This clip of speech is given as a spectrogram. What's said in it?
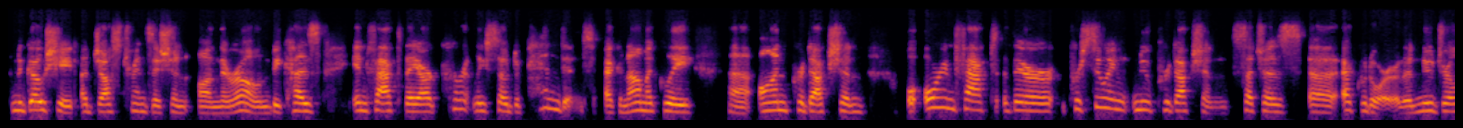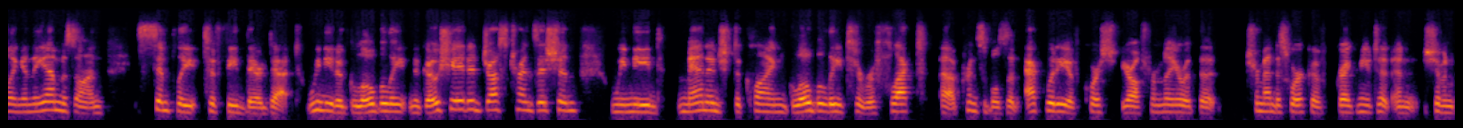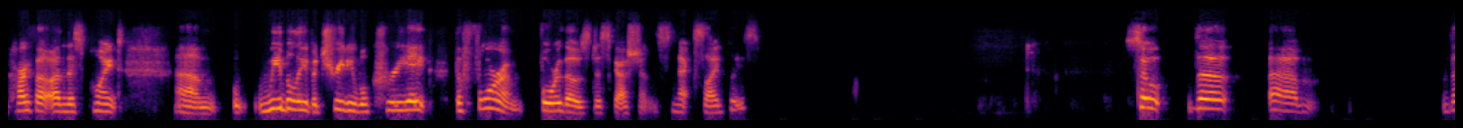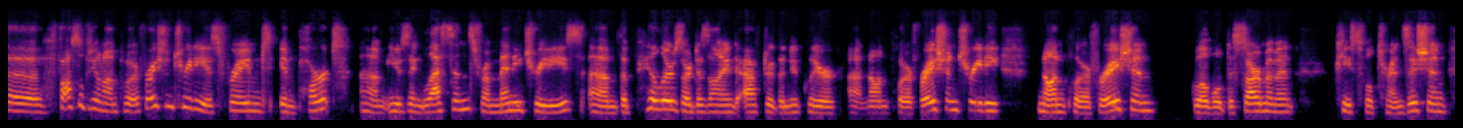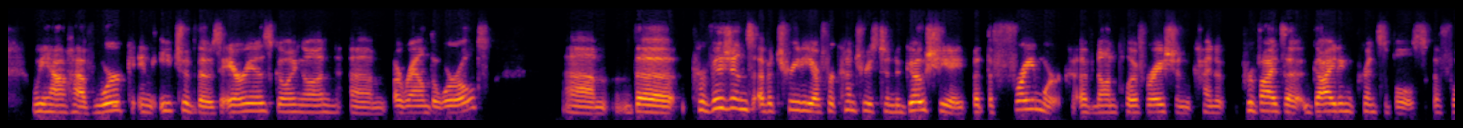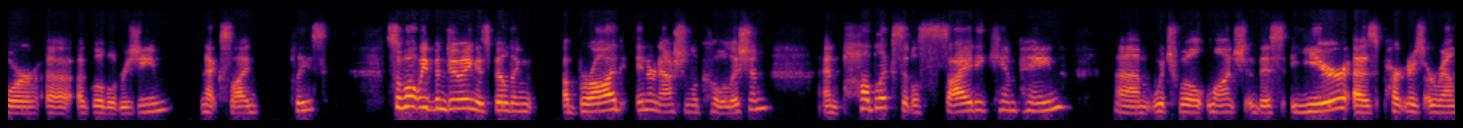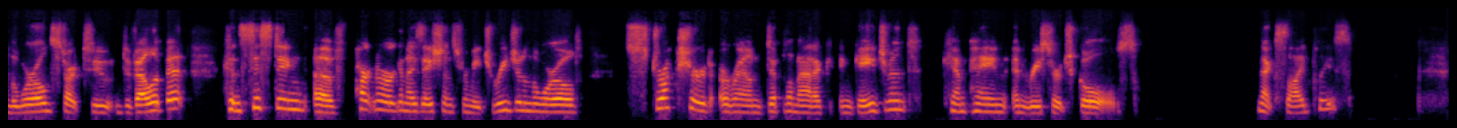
negotiate a just transition on their own because in fact they are currently so dependent economically uh, on production or, or, in fact they're pursuing new production such as uh, Ecuador, the new drilling in the Amazon simply to feed their debt. We need a globally negotiated just transition. We need managed decline globally to reflect uh, principles of equity. Of course, you're all familiar with the tremendous work of Greg Muttitt and Sivan Kartha on this point. Um, we believe a treaty will create the forum for those discussions. Next slide, please. So the um, the Fossil Fuel Non-Proliferation Treaty is framed in part um, using lessons from many treaties. Um, the pillars are designed after the Nuclear uh, Non-Proliferation Treaty, non-proliferation, global disarmament, peaceful transition. We now have work in each of those areas going on um, around the world. Um, the provisions of a treaty are for countries to negotiate, but the framework of non-proliferation kind of provides a guiding principles for a, a global regime. Next slide, please. So what we've been doing is building a broad international coalition and public civil society campaign um, which will launch this year as partners around the world start to develop it, consisting of partner organizations from each region in the world, structured around diplomatic engagement, campaign, and research goals. Next slide, please.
